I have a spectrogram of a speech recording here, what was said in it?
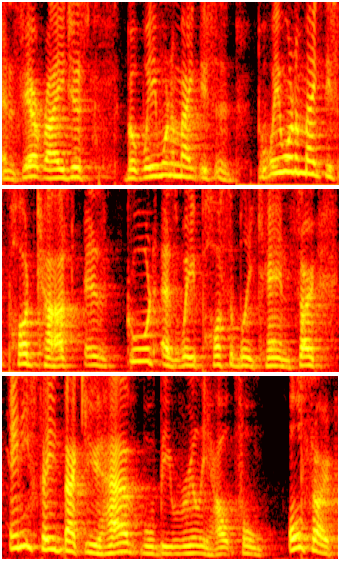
and it's outrageous but we want to make this as but we want to make this podcast as good as we possibly can. So any feedback you have will be really helpful. Also,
